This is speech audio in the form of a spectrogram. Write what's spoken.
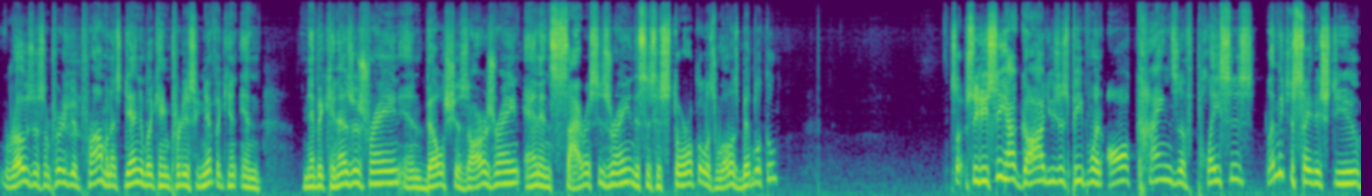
rose to some pretty good prominence. Daniel became pretty significant in Nebuchadnezzar's reign, in Belshazzar's reign, and in Cyrus's reign. This is historical as well as biblical. So, so do you see how God uses people in all kinds of places? Let me just say this to you,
